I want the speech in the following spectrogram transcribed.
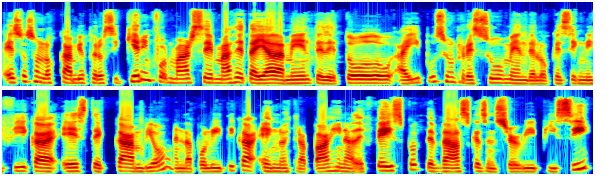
Esos son los cambios, pero si quiere informarse más detalladamente de todo, ahí puse un resumen de lo que significa este cambio en la política en nuestra página de Facebook de Vasquez and Survey PC.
